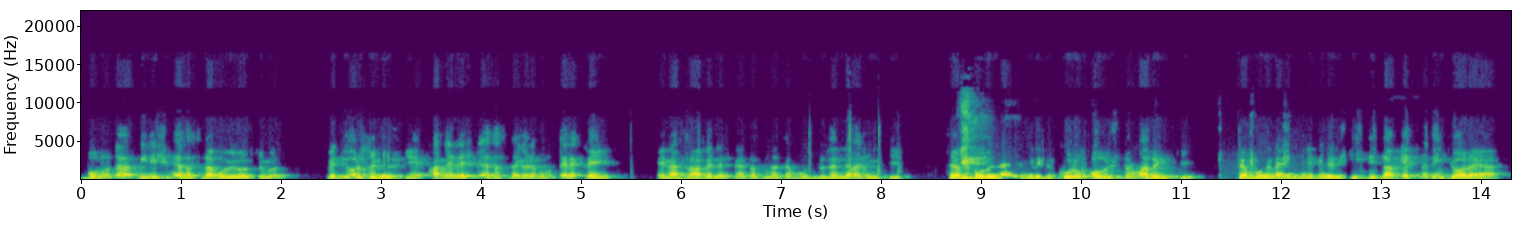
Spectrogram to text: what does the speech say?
Bunu da bilişim yasasına koyuyorsunuz. Ve diyorsunuz ki haberleşme yasasına göre bunu denetleyin. E nasıl haberleşme yasasında sen bunu düzenlemedin ki. Sen bununla ilgili bir kurum oluşturmadın ki. Sen bununla ilgili birini istihdam etmedin ki oraya.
